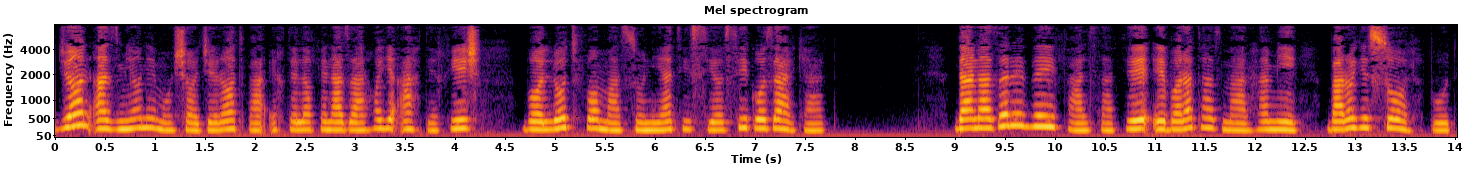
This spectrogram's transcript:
جان از میان مشاجرات و اختلاف نظرهای عهد خیش با لطف و مسئولیتی سیاسی گذر کرد. در نظر وی فلسفه عبارت از مرهمی برای صلح بود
